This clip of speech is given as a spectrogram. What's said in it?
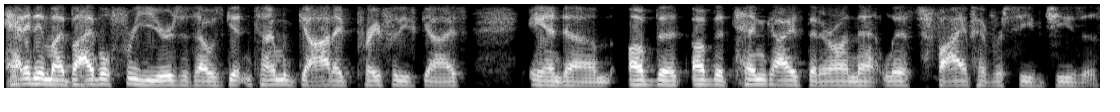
had it in my Bible for years as I was getting time with God. I'd pray for these guys and um of the of the 10 guys that are on that list 5 have received Jesus.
